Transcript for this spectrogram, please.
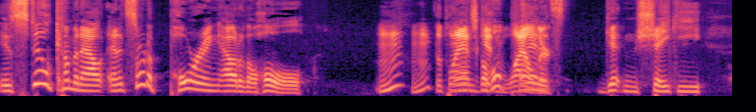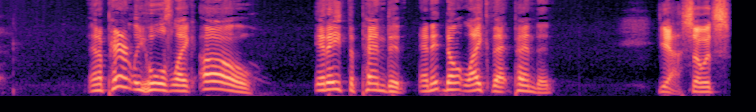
is still coming out, and it's sort of pouring out of the hole. Mhm, mhm. The planet's the getting wilder. planet's getting shaky. And apparently, Hoole's like, "Oh, it ate the pendant, and it don't like that pendant." Yeah, so it's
